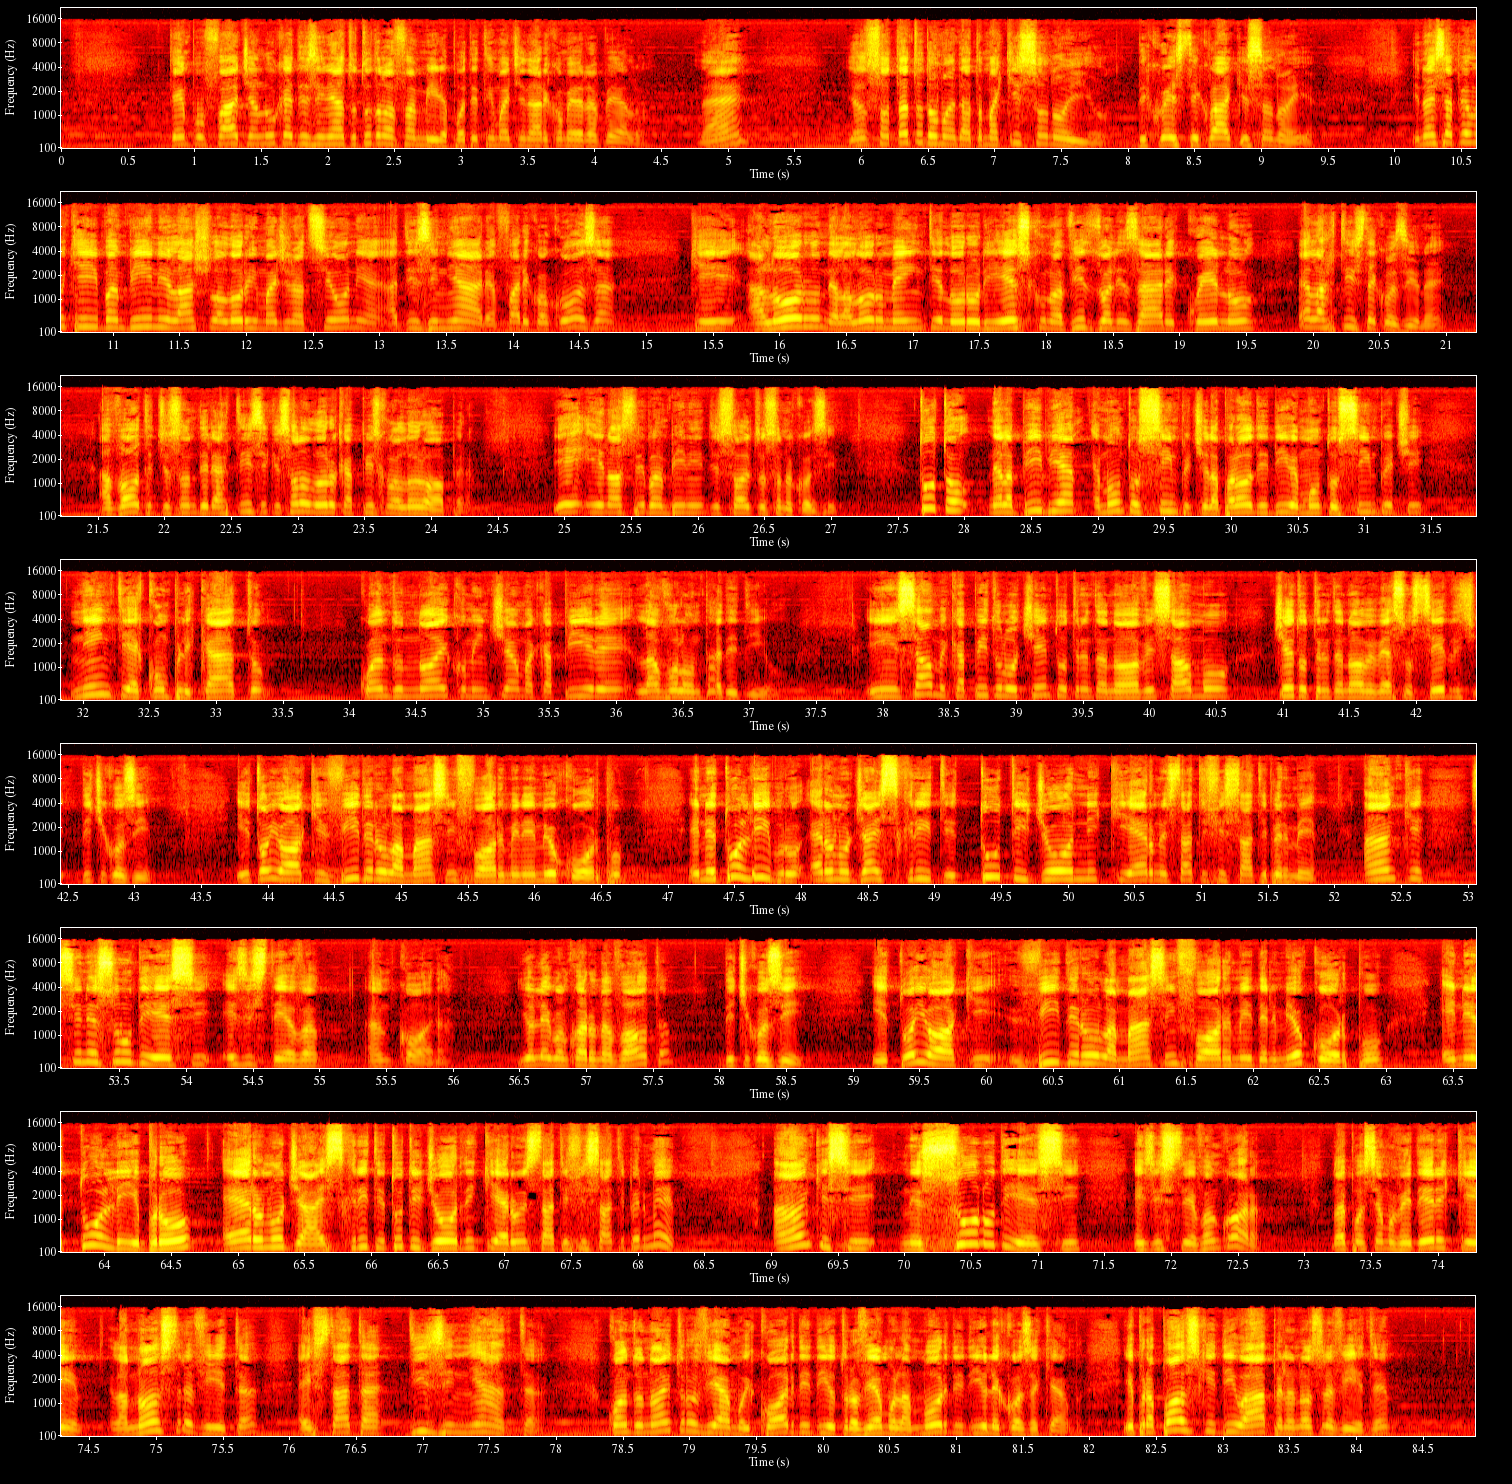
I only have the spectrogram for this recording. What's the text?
Tempo fa Gianluca ha disegnato tutta la famiglia, potete immaginare come era bello, né? Io soltanto domandato, ma chi sono io? Di questi qua chi sono io? E noi sappiamo che i bambini lasciano la loro immaginazione a disegnare, a fare qualcosa che a loro, nella loro mente, loro riescono a visualizzare quello. E l'artista è così, né? A volte ci sono degli artisti che solo loro capiscono la loro opera. E i nostri bambini di solito sono così. Tutto nella Bibbia è molto semplice, la parola di Dio è molto semplice, niente è complicato quando noi cominciamo a capire la volontà di Dio. E in Salmo capitolo 139, Salmo 139, verso 16, dice così: I tuoi videro la massa informe nel mio corpo, e nel tuo libro erano già scritti tutti i giorni che erano stati fissati per me, anche se nessuno di essi esisteva ancora. Io leggo ancora una volta, dice così: I tuoi occhi videro la massa informe del mio corpo, e nel tuo libro erano già scritti tutti i giorni che erano stati fissati per me, anche se nessuno di essi esisteva ancora. Noi possiamo vedere che la nostra vita è stata disegnata. Quando noi troviamo il cuore di Dio, troviamo l'amore di Dio, le cose cambiano. Il proposito che Dio ha per la nostra vita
